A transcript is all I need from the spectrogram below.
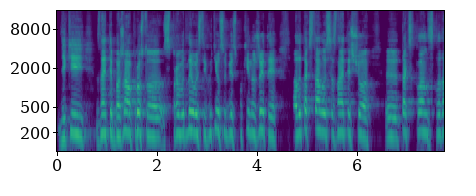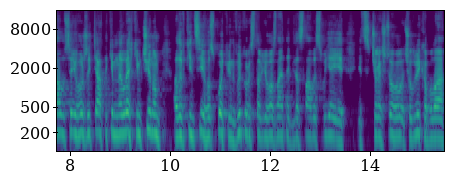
який, знаєте, бажав просто справедливості, хотів собі спокійно жити, але так сталося, знаєте, що е, так склад- складалося його життя таким нелегким чином, але в кінці Господь він використав його, знаєте, для слави своєї. І через цього чоловіка була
